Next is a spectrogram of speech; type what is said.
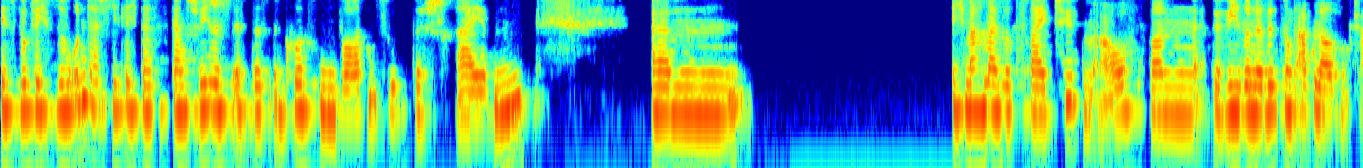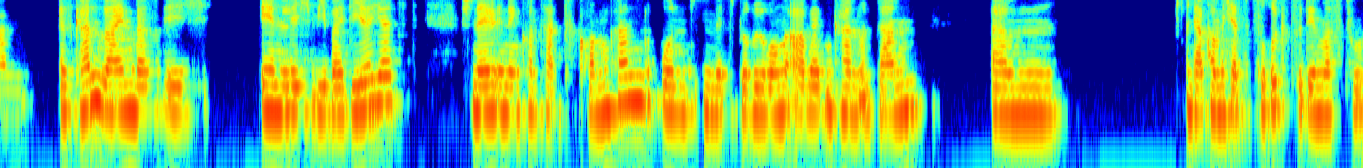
ist wirklich so unterschiedlich, dass es ganz schwierig ist, das in kurzen Worten zu beschreiben. Ähm ich mache mal so zwei Typen auf von, wie so eine Sitzung ablaufen kann. Es kann sein, dass ich ähnlich wie bei dir jetzt schnell in den Kontakt kommen kann und mit Berührungen arbeiten kann und dann ähm, und da komme ich jetzt zurück zu dem, was, du,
